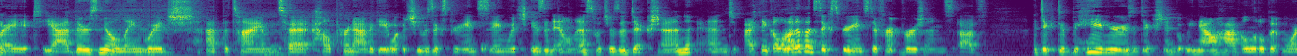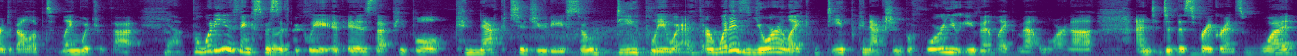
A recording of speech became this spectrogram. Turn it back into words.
Right. Yeah. There's no mm-hmm. language at the time to help her navigate what she was experiencing, which is an illness, which is addiction. And I think a lot right. of us experience different versions of addictive behaviors, addiction, but we now have a little bit more developed language with that. Yeah. But what do you think specifically right. it is that people connect to Judy so deeply with? Or what is your like deep connection before you even like met Lorna and did this fragrance? What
